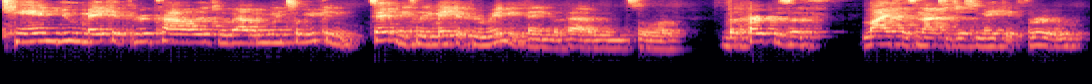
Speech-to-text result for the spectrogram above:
Can you make it through college without a mentor? You can technically make it through anything without a mentor. The purpose of life is not to just make it through.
